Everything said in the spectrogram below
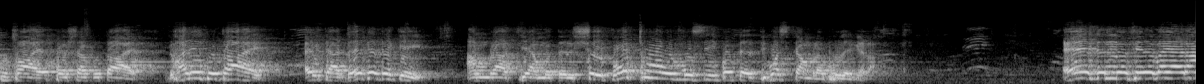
কোথায় পয়সা কোথায় কোথায় দেখে দেখে আমরা কিয়ামতের সেই প্রচুর মুসিবতের দিবসকে আমরা ভুলে গেলাম এই জন্য ফিরে ভাইয়ারা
